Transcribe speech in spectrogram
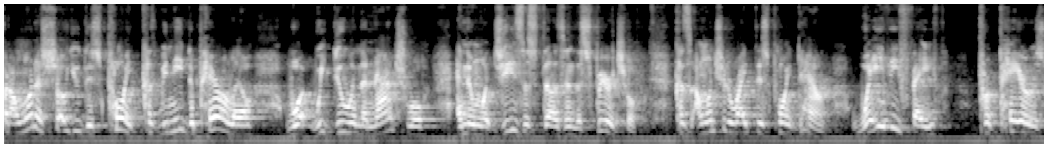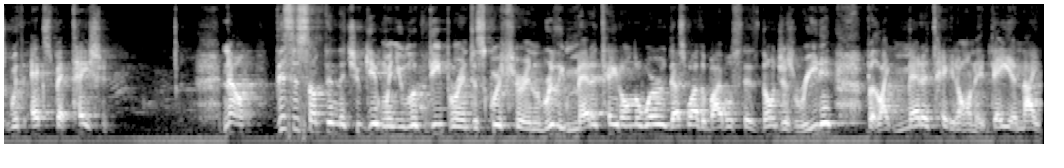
but I want to show you this point because we need to parallel what we do in the natural and then what Jesus does in the spiritual. Because I want you to write this point down. Wavy faith prepares with expectation. Now, this is something that you get when you look deeper into scripture and really meditate on the word. That's why the Bible says don't just read it, but like meditate on it day and night.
